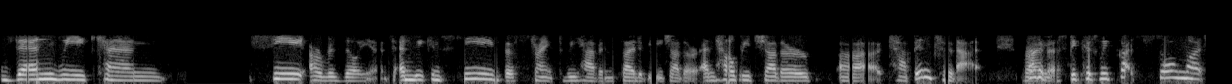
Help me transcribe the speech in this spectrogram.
then we can see our resilience and we can see the strength we have inside of each other and help each other uh, tap into that part right. of us because we've got so much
